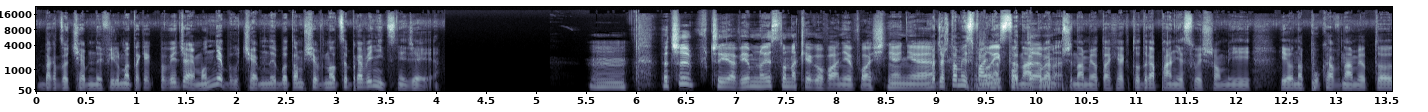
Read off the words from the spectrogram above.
bardzo ciemny film, a tak jak powiedziałem, on nie był ciemny, bo tam się w nocy prawie nic nie dzieje. Mm, znaczy, czy ja wiem, no jest to nakierowanie właśnie, nie? Chociaż tam jest No fajna i scena potem- akurat przy namiotach, jak to drapanie słyszą i, i ona puka w namiot. To,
